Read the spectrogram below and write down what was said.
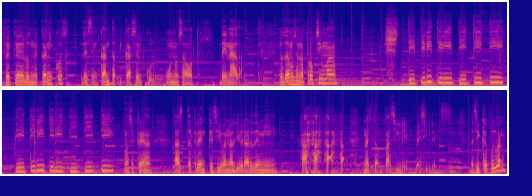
fue que los mecánicos les encanta picarse el culo, unos a otros. De nada. Nos vemos en la próxima. No se crean, hasta creen que se iban a librar de mí. no es tan fácil, imbéciles. Así que, pues bueno,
